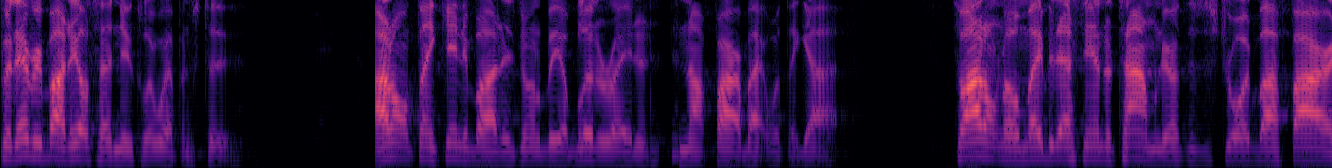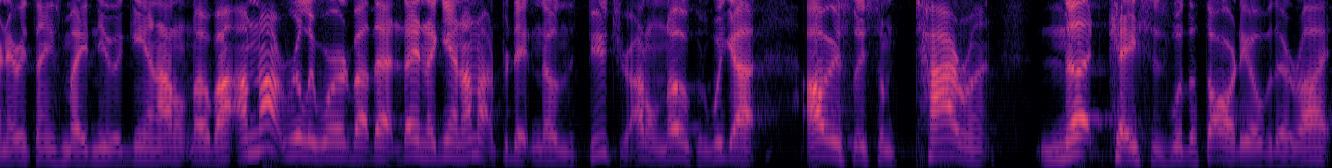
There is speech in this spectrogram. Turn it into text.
But everybody else has nuclear weapons too. I don't think anybody's going to be obliterated and not fire back what they got. So I don't know. Maybe that's the end of time when the earth is destroyed by fire and everything's made new again. I don't know. But I'm not really worried about that today. And again, I'm not predicting those in the future. I don't know because we got obviously some tyrant nutcases with authority over there, right?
